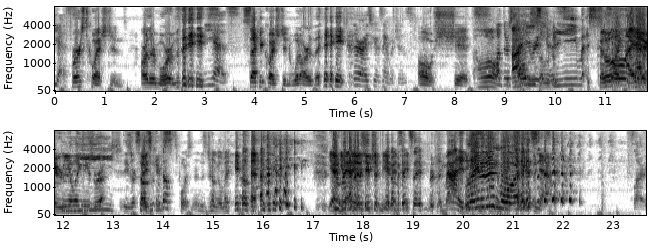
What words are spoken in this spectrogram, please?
yes. First question: Are there more of these? Yes. Second question: What are they? They're ice cream sandwiches. oh shit! Oh, But they're so ice cream Because like I had a feeling these were these are Something ice cream. without this poisoner. This jungle may heal that. yeah, humanity should be a bit safer. Humanity. Rein it in, boys. Safer now. Sorry.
